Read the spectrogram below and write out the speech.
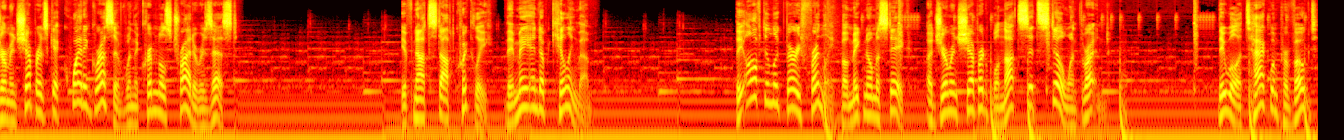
German Shepherds get quite aggressive when the criminals try to resist. If not stopped quickly, they may end up killing them. They often look very friendly, but make no mistake, a German Shepherd will not sit still when threatened. They will attack when provoked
